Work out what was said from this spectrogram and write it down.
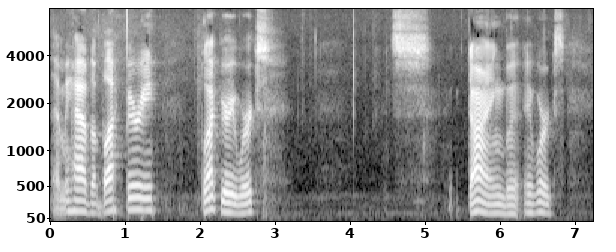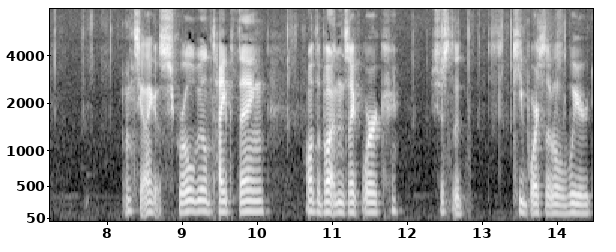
then we have the BlackBerry. BlackBerry works. It's dying, but it works. Let's see, like a scroll wheel type thing. All the buttons like work. It's just the keyboard's a little weird.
